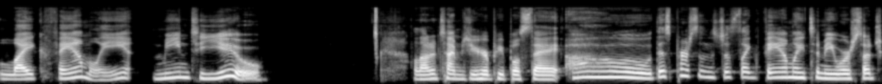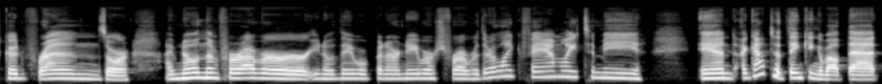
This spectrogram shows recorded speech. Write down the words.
like family mean to you? A lot of times you hear people say, Oh, this person's just like family to me. We're such good friends, or I've known them forever. You know, they've been our neighbors forever. They're like family to me. And I got to thinking about that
